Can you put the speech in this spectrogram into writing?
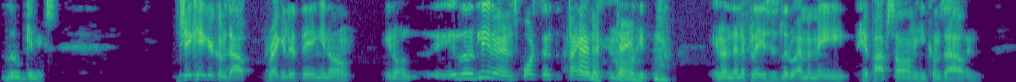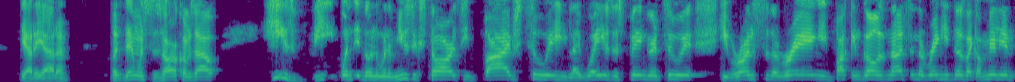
little gimmicks. Jake Hager comes out, regular thing, you know, you know, the leader in sports entertainment. And, you, know, he, you know, and then it plays his little MMA hip hop song. He comes out and yada yada. But then when Cesaro comes out, he's he when when when the music starts, he vibes to it. He like waves his finger to it. He runs to the ring. He fucking goes nuts in the ring. He does like a million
